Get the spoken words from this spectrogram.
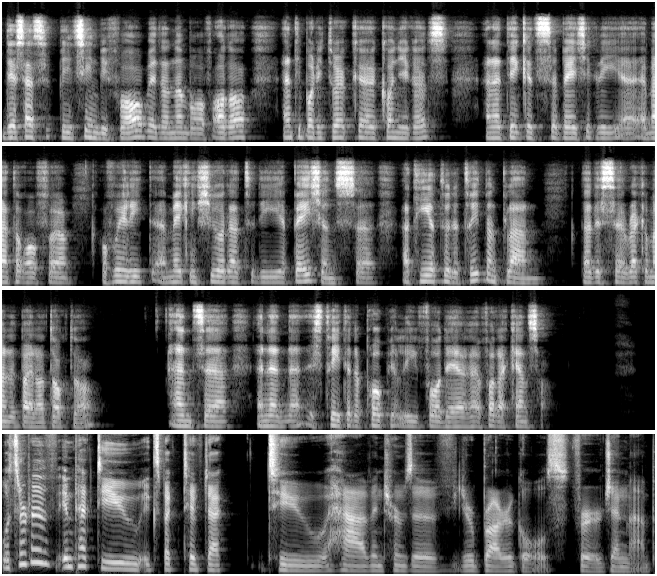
This has been seen before with a number of other antibody drug conjugates. And I think it's basically a matter of of really uh, making sure that the patients uh, adhere to the treatment plan that is uh, recommended by their doctor and and then is treated appropriately for their for their cancer. What sort of impact do you expect Tivdak to have in terms of your broader goals for Genmab?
